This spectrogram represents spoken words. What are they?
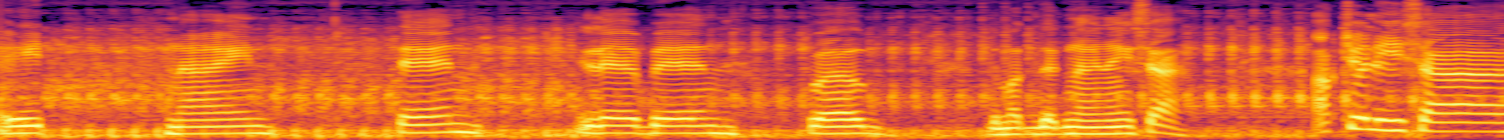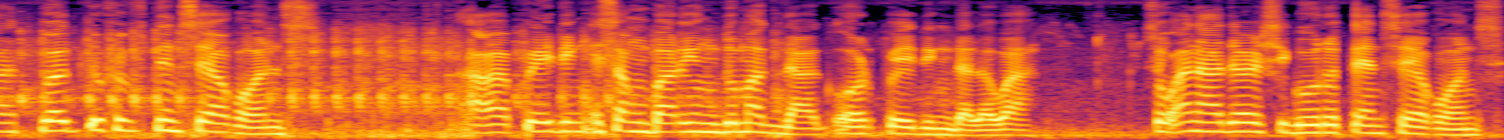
8, 9, 10, 11, 12, dumagdag na ng isa. Actually, sa 12 to 15 seconds, ah, pwedeng isang bar yung dumagdag or pwedeng dalawa. So another siguro 10 seconds,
